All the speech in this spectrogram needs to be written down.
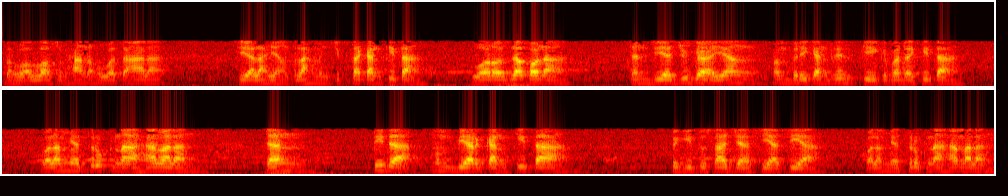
Bahwa Allah subhanahu wa taala dialah yang telah menciptakan kita. Wa razaqana. Dan dia juga yang memberikan rizki kepada kita. Walam yatrukna hamalan. Dan tidak membiarkan kita begitu saja sia-sia. Walam yatrukna hamalan.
